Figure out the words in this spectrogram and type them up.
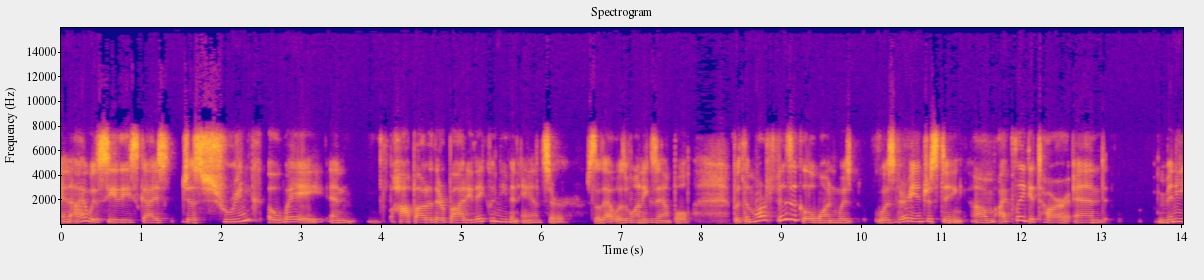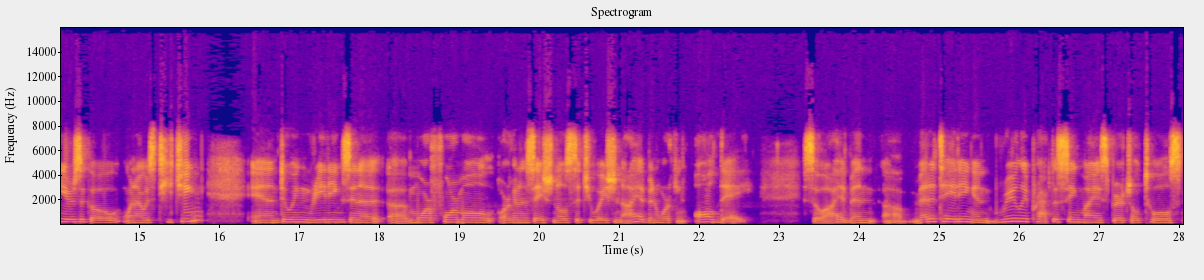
And I would see these guys just shrink away and hop out of their body. They couldn't even answer. So that was one example. But the more physical one was was very interesting. Um, I play guitar, and many years ago when I was teaching and doing readings in a, a more formal organizational situation, I had been working all day so I had been uh, meditating and really practicing my spiritual tools,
